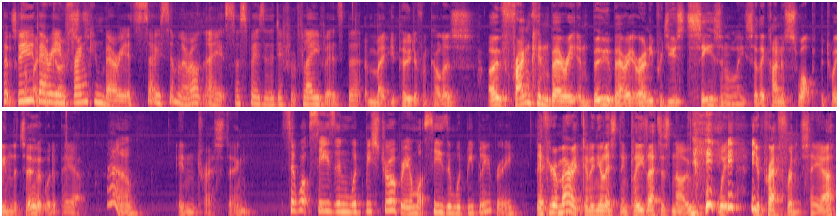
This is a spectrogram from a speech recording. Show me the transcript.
But It's like Blueberry and. Frankenberry are so similar, aren't they? It's I suppose they're the different flavours, but and make your poo different colours. Oh, Frankenberry and Booberry are only produced seasonally, so they kind of swap between the two, it would appear. oh. Interesting. So what season would be strawberry and what season would be blueberry? If you're American and you're listening, please let us know with your preference here.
